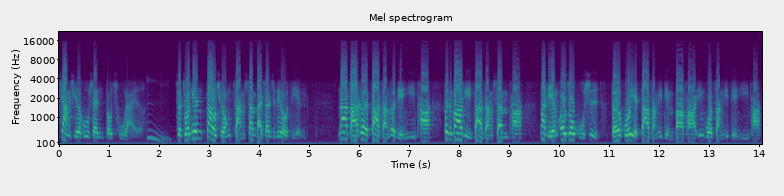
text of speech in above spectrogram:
降息的呼声都出来了。嗯，所以昨天道琼涨三百三十六点，纳达克大涨二点一趴，分成半导体大涨三趴。那连欧洲股市，德国也大涨一点八趴，英国涨一点一趴，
